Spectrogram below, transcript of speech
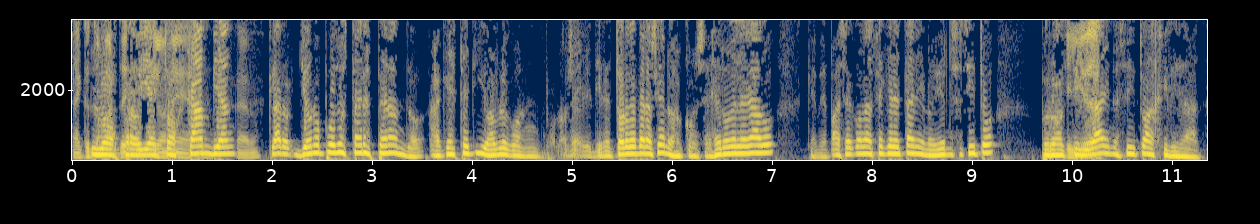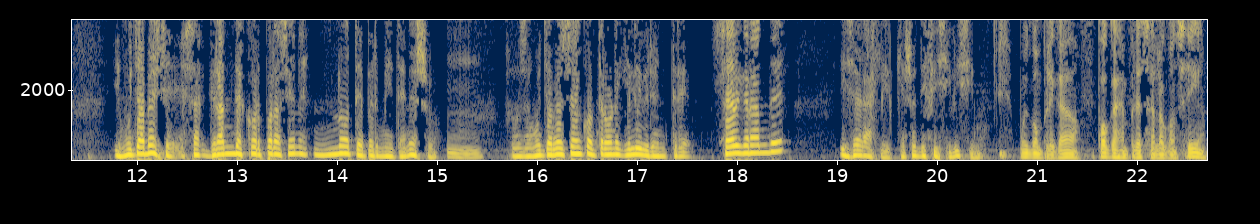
Hay que tomar los proyectos cambian. claro. Claro, yo no puedo estar esperando a que este tío hable con, pues, no sé, el director de operaciones o el consejero delegado, que me pase con la secretaria, no, yo necesito proactividad Agilidad. y necesito agilidad. Y muchas veces esas grandes corporaciones no te permiten eso. Mm. Entonces muchas veces encontrar un equilibrio entre ser grande y ser ágil, que eso es dificilísimo. Muy complicado. Pocas empresas lo consiguen.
